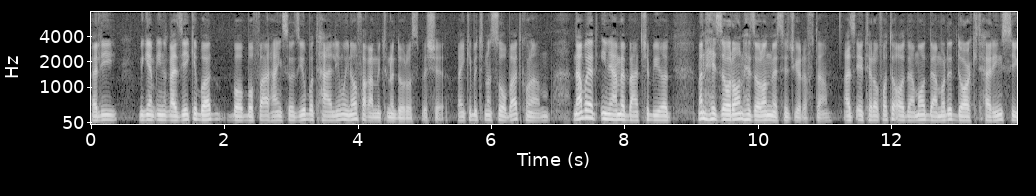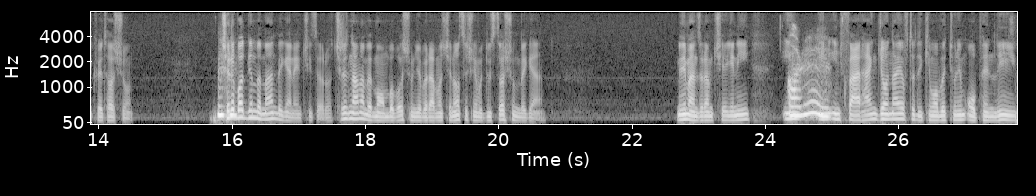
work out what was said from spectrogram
ولی میگم این قضیه که باید با, با فرهنگ سازی و با تعلیم و اینا فقط می‌تونه درست بشه. و اینکه بتونن صحبت کنم نباید این همه بچه بیاد من هزاران هزاران مسیج گرفتم از اعترافات آدما در مورد دارک ترین سیکرت هاشون. چرا باید بیان به من بگن این چیزا رو؟ چرا نه به مام باباشون یا به روانشناسشون یا به دوستاشون بگن؟ می‌دونی منظورم چیه؟ یعنی این, آره. این, این فرهنگ جا نیافتاده که ما بتونیم اوپنلی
